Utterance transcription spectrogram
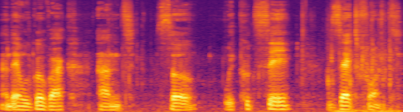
And then we'll go back and so we could say Z front.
